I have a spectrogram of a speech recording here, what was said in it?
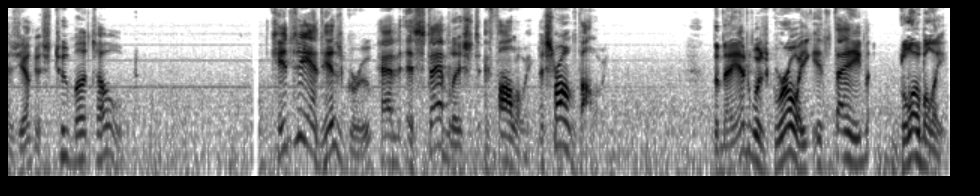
as young as two months old. Kinsey and his group had established a following, a strong following. The man was growing in fame globally.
